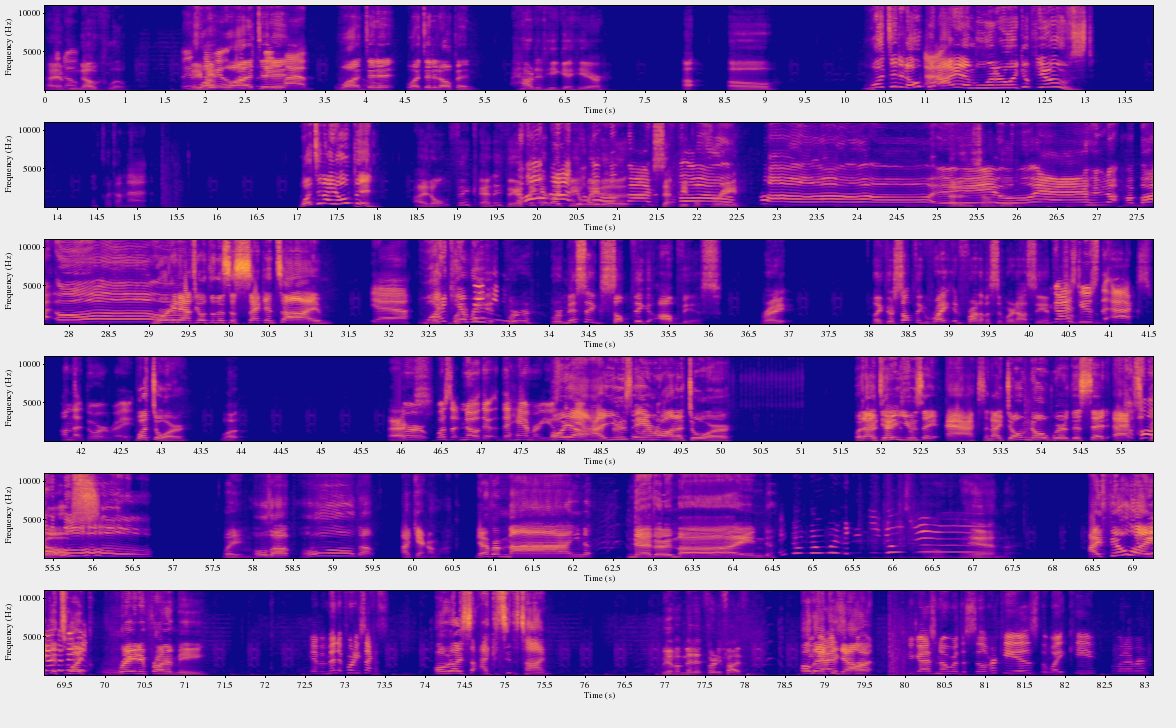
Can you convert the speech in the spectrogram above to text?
I Did have open? no clue. Please maybe- tell What- opens what the did it- Lab. What did no. it? What did it open? How did he get here? Uh oh. What did it open? Ah. I am literally confused. Can't click on that. What did I open? I don't think anything. I think Oh, it might be a way Oh, to God. set people Oh. free. Oh, That doesn't sound good. good. He my butt. Oh. We're gonna have to go through this a second time. Yeah. Why Like, can't are we? We're we're missing something obvious, right? Like there's something right in front of us that we're not seeing. You for guys some used reason. the axe on that door, right? What door? what? Axe? Or Axe? was it no the the hammer? Use Oh the yeah, hammer I for used a hammer to- on a door, but I, I didn't use them. a axe, and I don't know where this said axe goes. Oh. Wait, Hmm. hold up, hold up. I can't unlock. Never mind. Never mind. I don't know where anything else is. Oh man. I feel like it's like right in front of me. You have a minute forty seconds. Oh, I I can see the time. We have a minute thirty-five. Oh, You thank you, Gallant. Do you guys know where the silver key is? The white key or whatever?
